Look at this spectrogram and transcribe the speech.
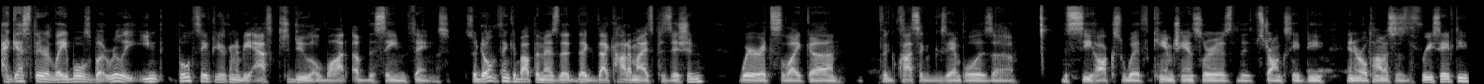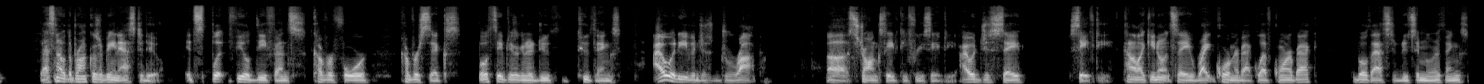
I guess they're labels, but really, you, both safeties are going to be asked to do a lot of the same things. So don't think about them as the, the dichotomized position, where it's like uh, the classic example is uh, the Seahawks with Kam Chancellor as the strong safety and Earl Thomas as the free safety. That's not what the Broncos are being asked to do. It's split field defense, cover four, cover six. Both safeties are going to do two things. I would even just drop uh, strong safety, free safety. I would just say safety, kind of like you don't say right cornerback, left cornerback. They're both asked to do similar things.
